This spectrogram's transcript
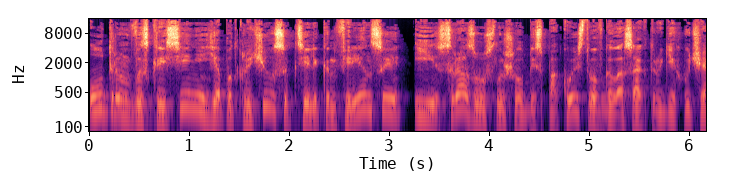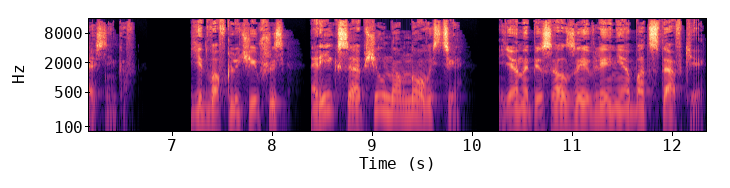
Утром в воскресенье я подключился к телеконференции и сразу услышал беспокойство в голосах других участников. Едва включившись, Рик сообщил нам новости. «Я написал заявление об отставке,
